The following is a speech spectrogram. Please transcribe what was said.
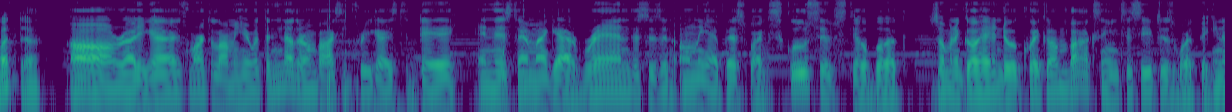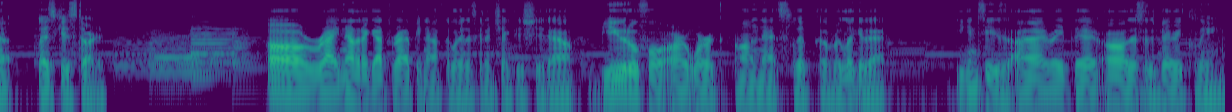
What the? Alrighty guys, Marc the Llama here with another unboxing for you guys today. And this time I got Ran. This is an only at Best Buy exclusive steelbook. So I'm going to go ahead and do a quick unboxing to see if this is worth picking up. Let's get started. Alright, now that I got the wrapping out the way, let's gonna check this shit out. Beautiful artwork on that slipcover. Look at that. You can see his eye right there. Oh, this is very clean.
